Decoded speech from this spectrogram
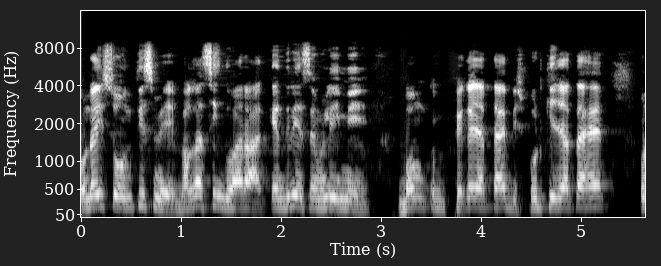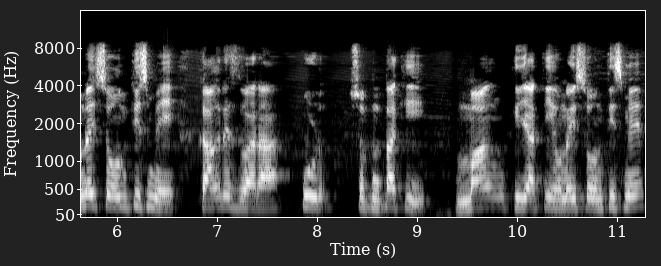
उन्नीस में भगत सिंह द्वारा केंद्रीय असेंबली में बम फेंका जाता है, विस्फोट किया जाता है। उन्नीस में कांग्रेस द्वारा पूर्ण स्वतंत्रता की मांग की जाती है। उन्नीस में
